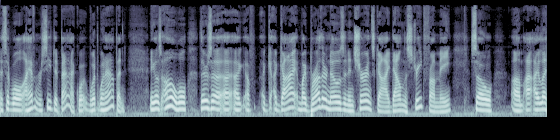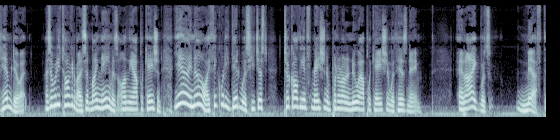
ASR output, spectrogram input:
I said, well, I haven't received it back. What, what, what happened? He goes, oh, well, there's a, a, a, a, a guy, my brother knows an insurance guy down the street from me. So um, I, I let him do it. I said, what are you talking about? I said, my name is on the application. Yeah, I know. I think what he did was he just took all the information and put it on a new application with his name and I was miffed.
